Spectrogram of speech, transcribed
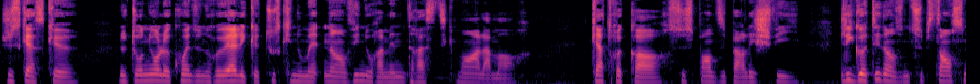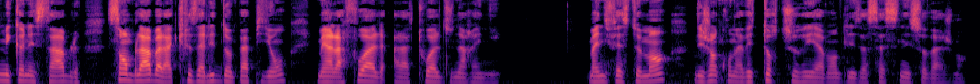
Jusqu'à ce que nous tournions le coin d'une ruelle et que tout ce qui nous maintenait en vie nous ramène drastiquement à la mort. Quatre corps, suspendus par les chevilles, ligotés dans une substance méconnaissable, semblable à la chrysalide d'un papillon, mais à la fois à la toile d'une araignée. Manifestement, des gens qu'on avait torturés avant de les assassiner sauvagement.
